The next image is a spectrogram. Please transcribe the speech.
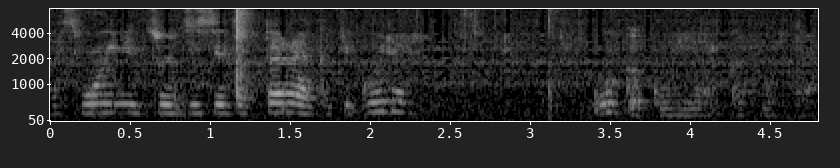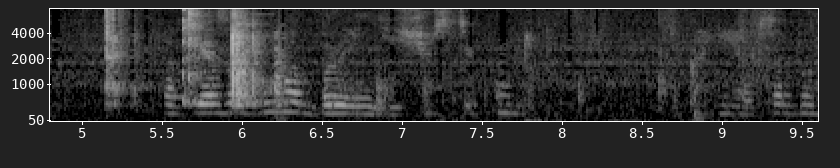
Восьмое яйцо. Здесь это вторая категория. Ой, какой ярко. Как я забыла бренди. Сейчас, секунду. Коньяк забыла.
